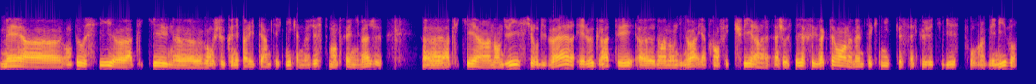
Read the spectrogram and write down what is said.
Mais euh, on peut aussi euh, appliquer une. bon, je ne connais pas les termes techniques. Elle m'a juste montré une image. appliquer un enduit sur du verre et le gratter dans un enduit noir et après on fait cuire la, chose. C'est-à-dire que c'est exactement la même technique que celle que j'utilise pour mes livres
